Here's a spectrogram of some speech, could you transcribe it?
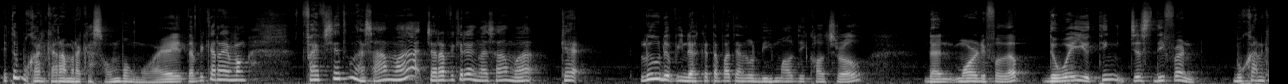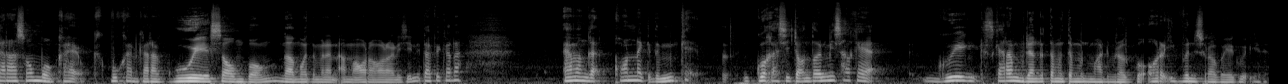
Itu bukan karena mereka sombong, boy, tapi karena emang vibes-nya tuh nggak sama, cara pikirnya nggak sama. Kayak lu udah pindah ke tempat yang lebih multicultural dan more developed, the way you think just different. Bukan karena sombong, kayak bukan karena gue sombong nggak mau temenan sama orang-orang di sini, tapi karena emang nggak connect gitu. Kayak gue kasih contoh misal kayak gue sekarang bilang ke teman-teman Madura gue or even Surabaya gue gitu,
